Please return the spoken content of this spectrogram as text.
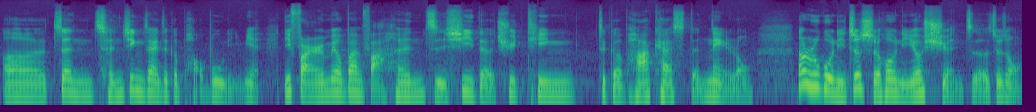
呃正沉浸在这个跑步里面，你反而没有办法很仔细的去听。这个 podcast 的内容，那如果你这时候你又选择这种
